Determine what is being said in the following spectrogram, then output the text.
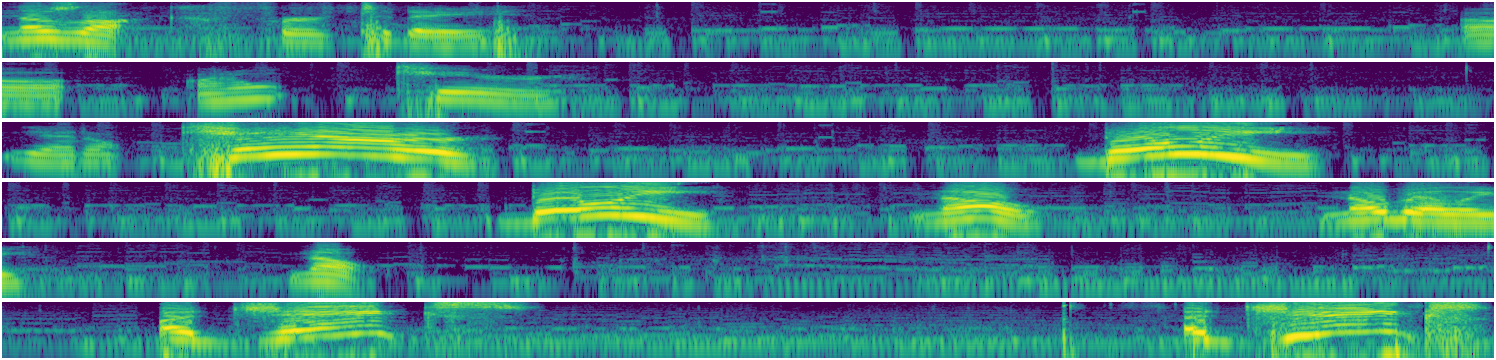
Nuzlocke for today. Uh, I don't care. Yeah, I don't care! Billy! Billy! No. No, Billy. No. A Jynx? A Jynx?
